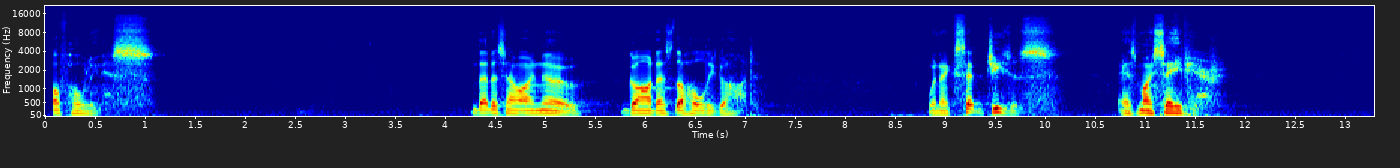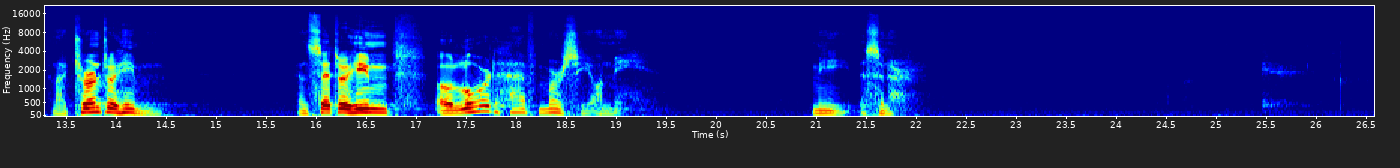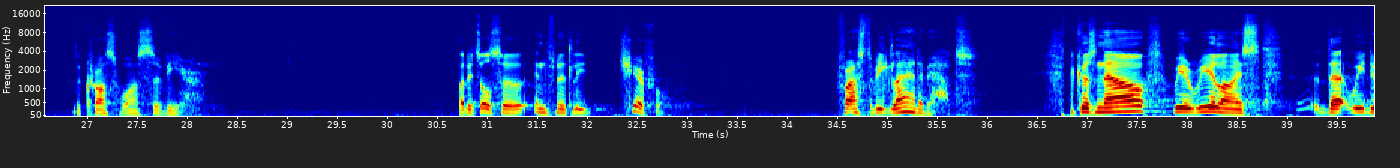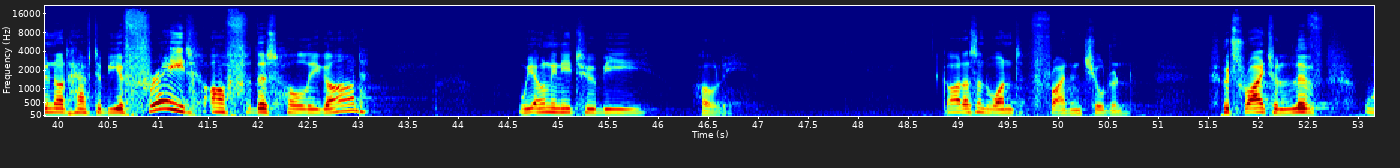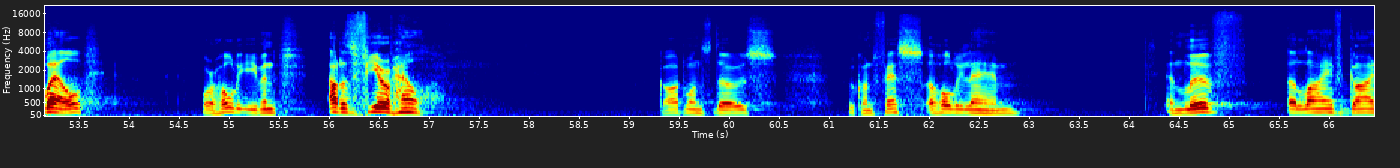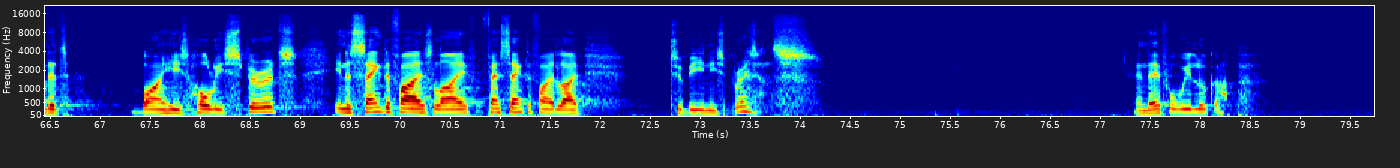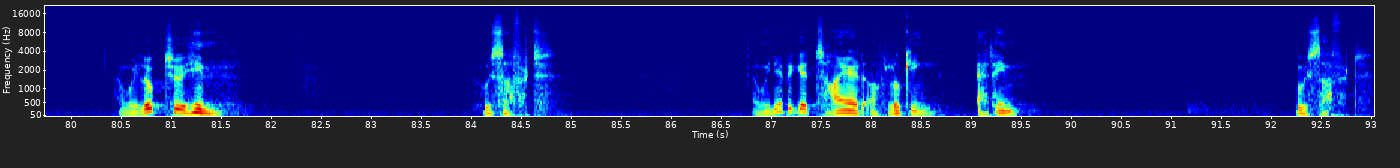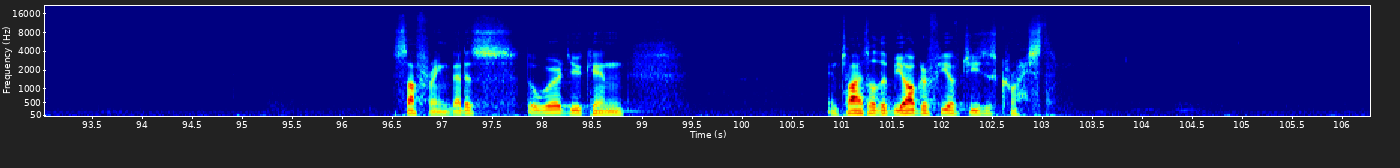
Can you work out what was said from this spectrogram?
of holiness. That is how I know God as the Holy God. When I accept Jesus as my Savior, and I turn to Him and say to Him, O Lord, have mercy on me me, a sinner. The cross was severe, but it's also infinitely cheerful for us to be glad about. Because now we realize that we do not have to be afraid of this holy God. We only need to be holy. God doesn't want frightened children who try to live well, or holy even, out of the fear of hell. God wants those who confess a holy lamb and live a life guided by his Holy Spirit in a sanctified life, sanctified life to be in his presence. And therefore we look up. And we look to him who suffered. And we never get tired of looking at him who suffered. suffering. That is the word you can entitle the biography of Jesus Christ.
